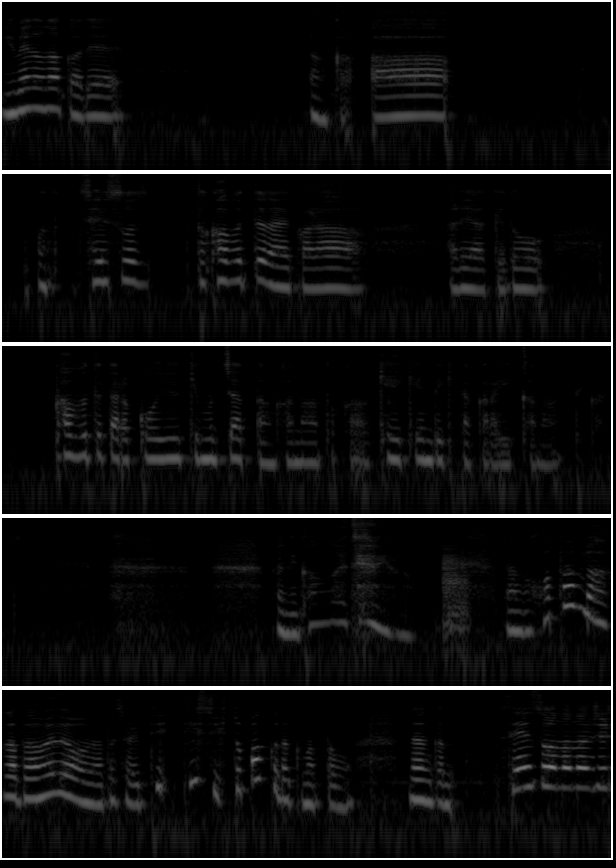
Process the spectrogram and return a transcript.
夢の中でなんかあー戦争とかぶってないからあれやけどかぶってたらこういう気持ちやったんかなとか経験できたからいいかなって感じ。何考えてるんやろ。なんかホタルの墓ダメだよね私はティティッシュ1パックなくなったもん。なんか戦争70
